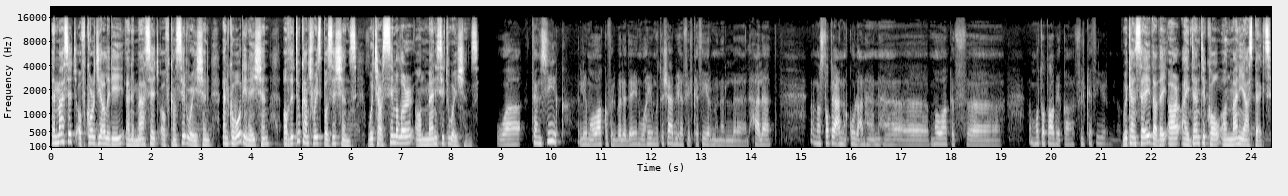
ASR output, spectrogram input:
a message of cordiality and a message of consideration and coordination of the two countries' positions, which are similar on many situations. وتنسيق لمواقف البلدين وهي متشابهة في الكثير من الحالات نستطيع أن نقول عنها أنها مواقف متطابقة في الكثير من We can say that they are identical on many aspects,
